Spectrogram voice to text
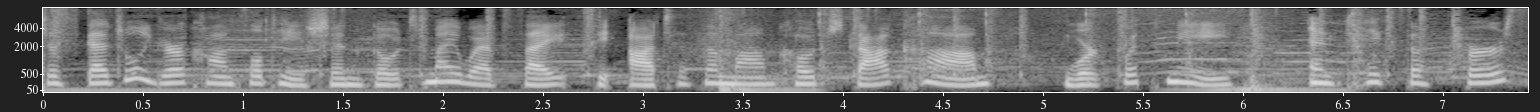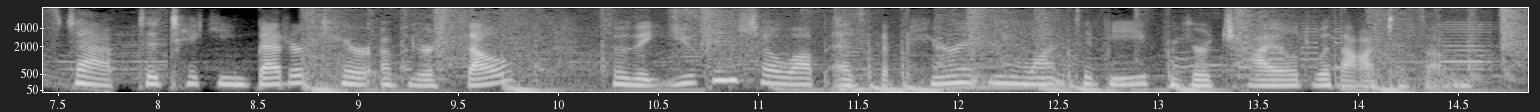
To schedule your consultation, go to my website, theautismmomcoach.com, work with me, and take the first step to taking better care of yourself so that you can show up as the parent you want to be for your child with autism.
